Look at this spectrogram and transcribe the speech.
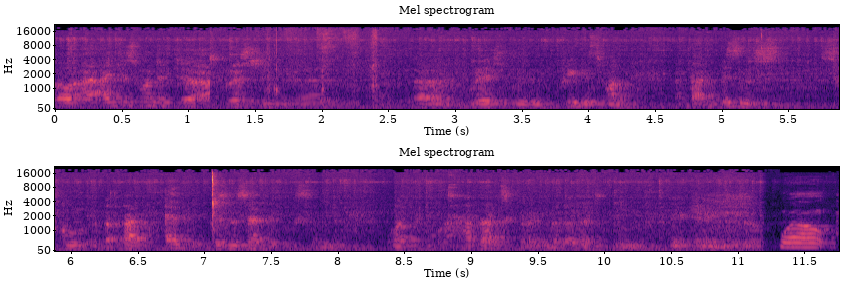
Oh, I I just wanted to ask a question uh, uh, related to the previous one about business school, about ethic, business ethics, and what, how that's going, whether that's being changed. Well,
